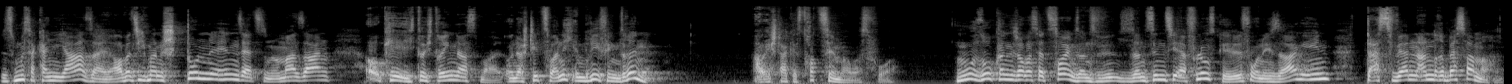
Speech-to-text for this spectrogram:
Das muss ja kein Jahr sein, aber sich mal eine Stunde hinsetzen und mal sagen, okay, ich durchdringe das mal. Und da steht zwar nicht im Briefing drin, aber ich schlage jetzt trotzdem mal was vor. Nur so können Sie doch was erzeugen, sonst, sonst sind Sie Erfüllungsgehilfe und ich sage Ihnen, das werden andere besser machen.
